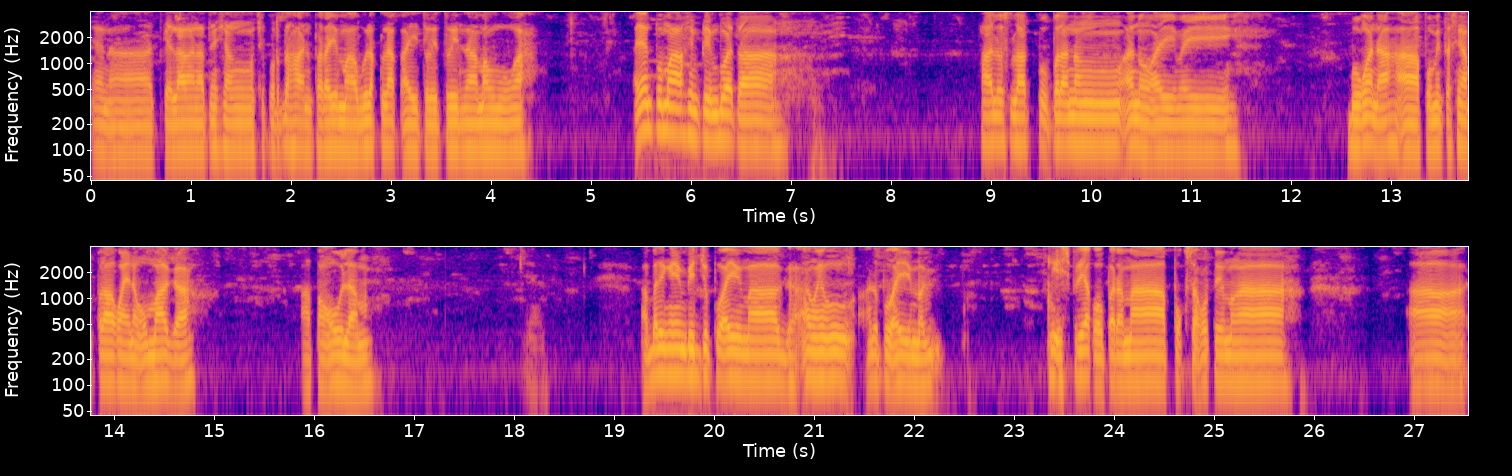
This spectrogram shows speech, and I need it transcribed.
yan at kailangan natin siyang suportahan para yung mga bulaklak ay tuloy-tuloy na mamunga. Ayan po mga kasimpleng buhat ah, halos lahat po pala ng ano ay may bunga na. Ah, pumitas nga pala ako ngayon ng umaga ah, pang ulam yan. Ah, bali ngayong video po ay mag ah, ngayong ano po ay mag i-spray ako para mapuksa ko to yung mga ah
